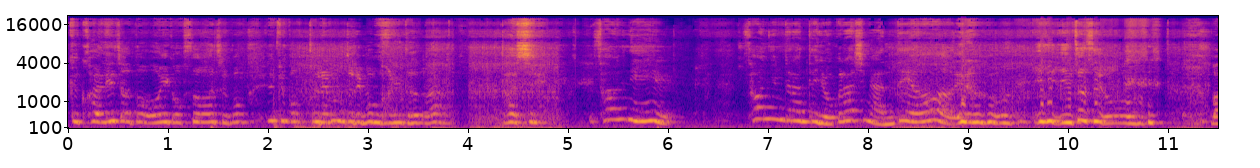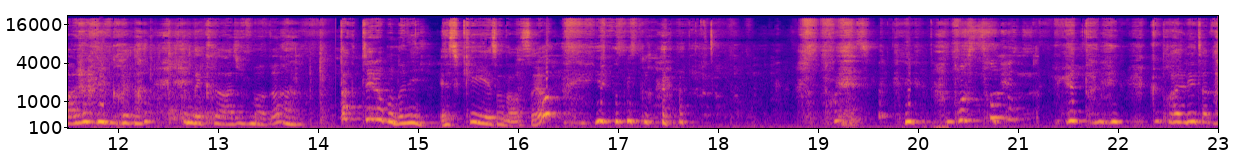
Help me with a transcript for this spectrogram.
그 관리자도 어이가 없어가지고 이렇게 막 두리번두리번 거리다가 다시 사원님 사원님들한테 욕을 하시면 안 돼요. 이러고 이, 이 자세로 말을 하는 거야. 근데 그 아줌마가 딱 째려보더니 SK에서 나왔어요? 이러는 거야. 뭐 소리야 그랬더니 그 관리자가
